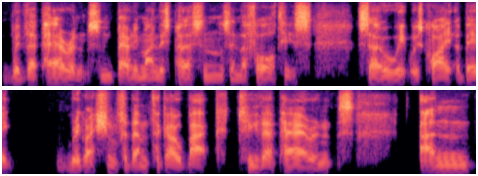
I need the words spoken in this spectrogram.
with their parents. And bearing in mind this person's in their forties, so it was quite a big regression for them to go back to their parents. And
